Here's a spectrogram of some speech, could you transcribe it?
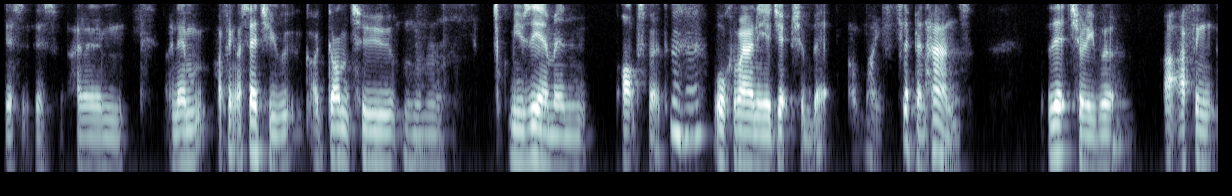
this, this, and um, and then I think I said to you, I'd gone to um, museum in Oxford, mm-hmm. walk around the Egyptian bit, my flipping hands, literally were. I think.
